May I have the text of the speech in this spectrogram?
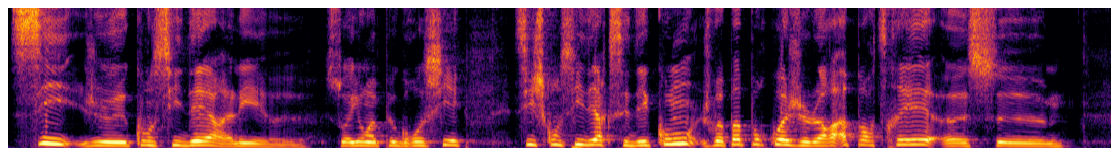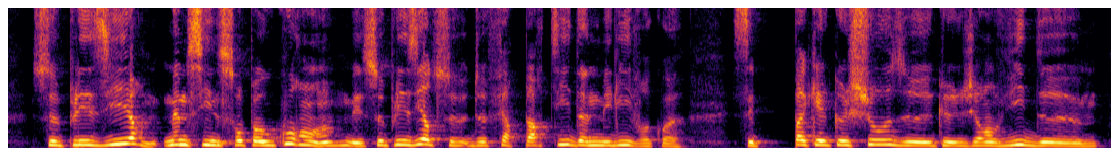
si je considère, allez, soyons un peu grossiers, si je considère que c'est des cons, je vois pas pourquoi je leur apporterais ce, ce plaisir, même s'ils ne sont pas au courant, hein, mais ce plaisir de, de faire partie d'un de mes livres, quoi. C'est pas quelque chose que j'ai envie de,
